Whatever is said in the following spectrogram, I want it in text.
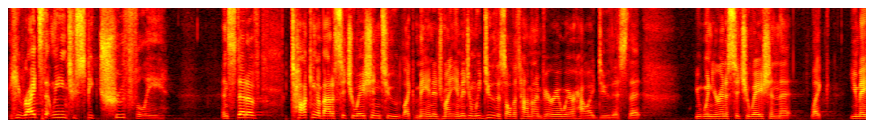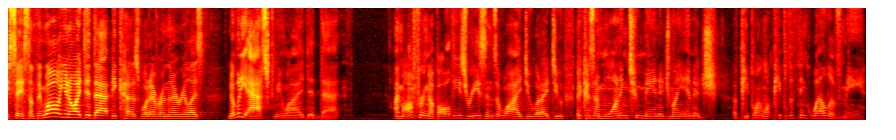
he writes that we need to speak truthfully instead of talking about a situation to like manage my image. And we do this all the time, and I'm very aware how I do this, that when you're in a situation that like you may say something, well, you know, I did that because whatever. And then I realized nobody asked me why I did that. I'm offering up all these reasons of why I do what I do because I'm wanting to manage my image of people. I want people to think well of me.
